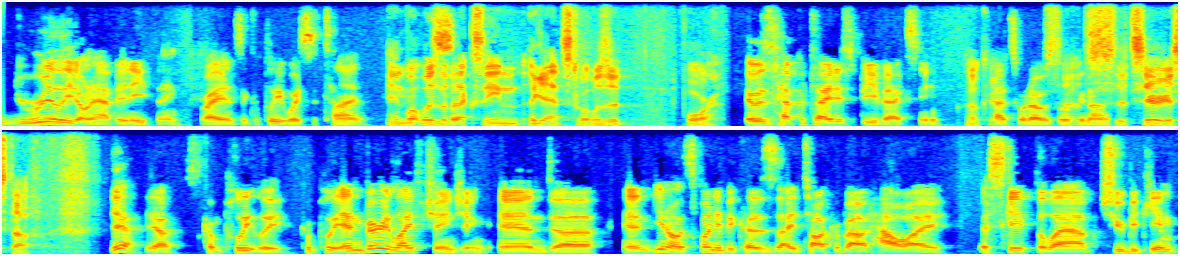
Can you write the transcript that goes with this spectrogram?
you really don't have anything, right? It's a complete waste of time. And what was the so, vaccine against? What was it for? It was hepatitis B vaccine. Okay, that's what I was so working it's, on. It's serious stuff. Yeah, yeah, completely, complete, and very life changing. And uh, and you know, it's funny because I talk about how I escaped the lab to become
